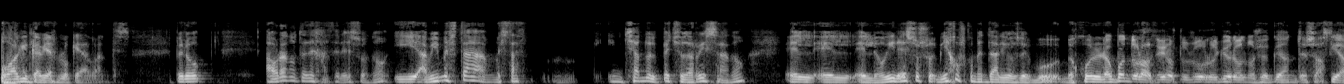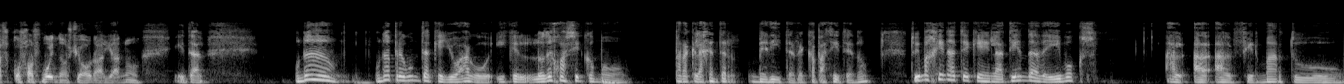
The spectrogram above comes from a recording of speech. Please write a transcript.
O alguien que habías bloqueado antes. Pero ahora no te deja hacer eso, ¿no? Y a mí me está, me está hinchando el pecho de risa, ¿no? El, el, el oír esos viejos comentarios de mejor era cuando lo hacías tú solo, yo era no sé qué, antes hacías cosas buenas y ahora ya no, y tal. Una, una pregunta que yo hago y que lo dejo así como para que la gente medite, recapacite, ¿no? Tú imagínate que en la tienda de Evox, al, al, al firmar tu,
